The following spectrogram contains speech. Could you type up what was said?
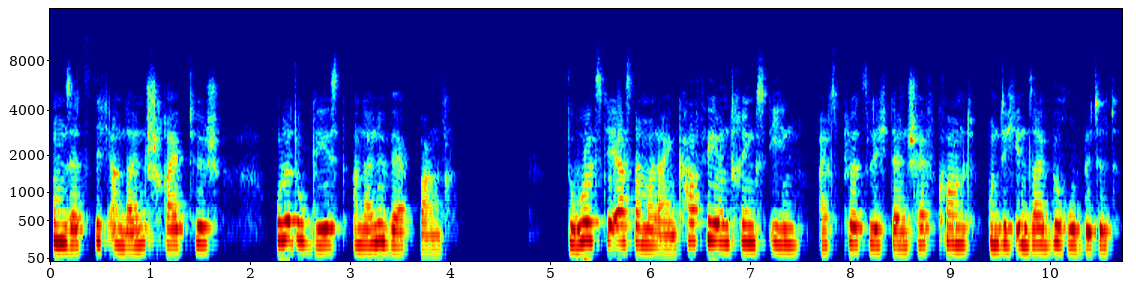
und setzt dich an deinen Schreibtisch oder du gehst an deine Werkbank. Du holst dir erst einmal einen Kaffee und trinkst ihn, als plötzlich dein Chef kommt und dich in sein Büro bittet.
